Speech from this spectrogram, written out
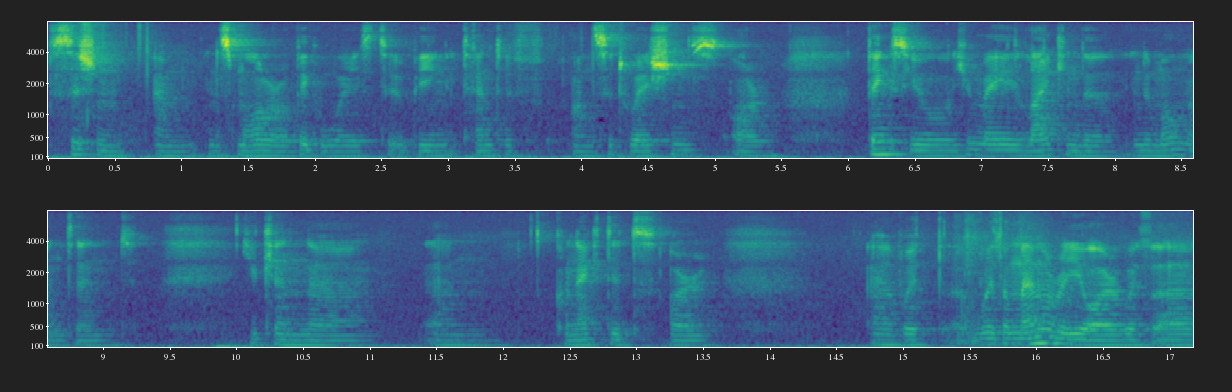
decision um, in smaller or bigger ways to being attentive on situations or things you you may like in the in the moment, and you can uh, um, connect it or uh, with with a memory or with uh,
